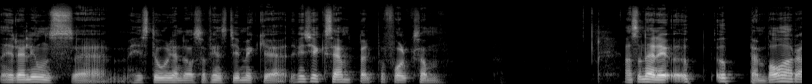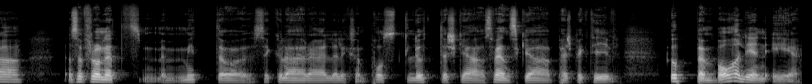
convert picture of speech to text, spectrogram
i religionshistorien då så finns det ju mycket, det finns ju exempel på folk som Alltså när det är upp, uppenbara, alltså från ett mitt och sekulära eller liksom postlutherska svenska perspektiv uppenbarligen är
